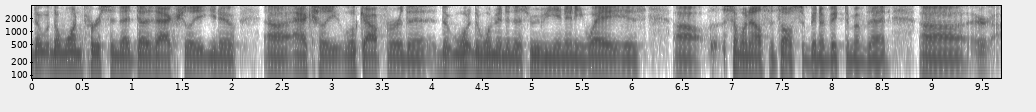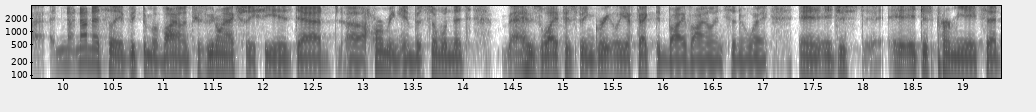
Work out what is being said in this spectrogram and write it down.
the the one person that does actually, you know, uh, actually look out for the, the the woman in this movie in any way is uh, someone else that's also been a victim of that. Uh, or uh, not necessarily a victim of violence because we don't actually see his dad uh, harming him, but someone that's whose life has been greatly affected by violence in a way, and it just it just permeates that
